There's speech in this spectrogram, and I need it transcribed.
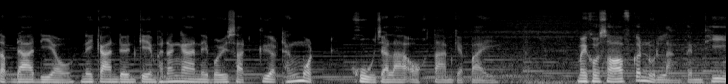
สัปดาห์เดียว ในการเดินเกมพนักงงานในบริษัทเกือบทั้งหมด ขู่จะลาออกตามแกไป Microsoft ก็หนุนหลังเต็มที่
